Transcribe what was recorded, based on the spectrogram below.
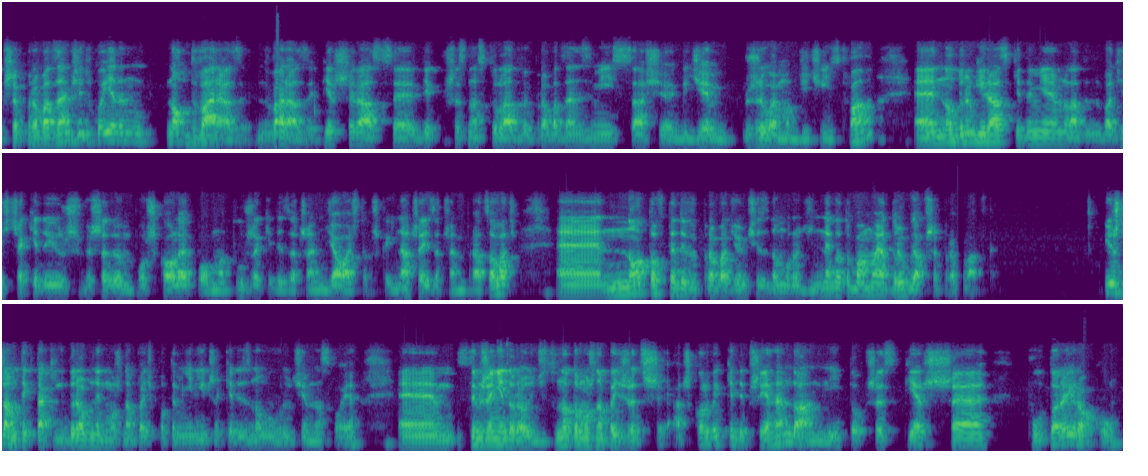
przeprowadzałem się tylko jeden, no dwa razy, dwa razy. Pierwszy raz e, w wieku 16 lat wyprowadzałem z miejsca się, gdzie żyłem od dzieciństwa. E, No drugi raz, kiedy miałem lat 20, kiedy już wyszedłem po szkole, po maturze, kiedy zacząłem działać troszkę inaczej, zacząłem pracować, e, no to wtedy wyprowadziłem się z domu rodzinnego, to była moja druga przeprowadzka. Już tam tych takich drobnych, można powiedzieć, potem nie liczę, kiedy znowu wróciłem na swoje. Z tym, że nie do rodziców, no to można powiedzieć, że trzy. Aczkolwiek, kiedy przyjechałem do Anglii, to przez pierwsze półtorej roku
